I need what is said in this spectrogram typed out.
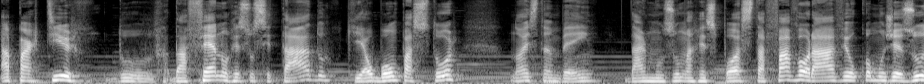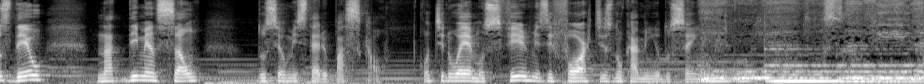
a partir do, da fé no ressuscitado, que é o bom pastor, nós também darmos uma resposta favorável como Jesus deu na dimensão do seu mistério pascal. Continuemos firmes e fortes no caminho do Senhor. Mergulhados na vida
